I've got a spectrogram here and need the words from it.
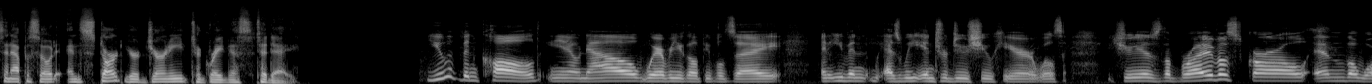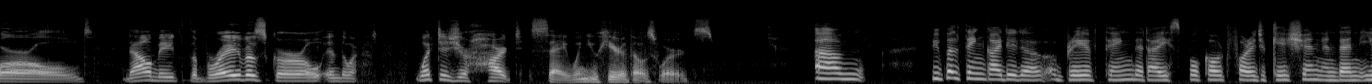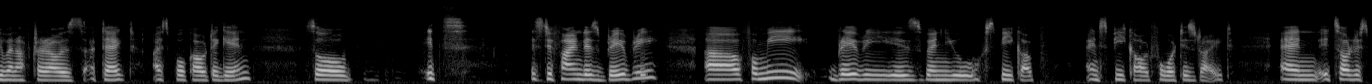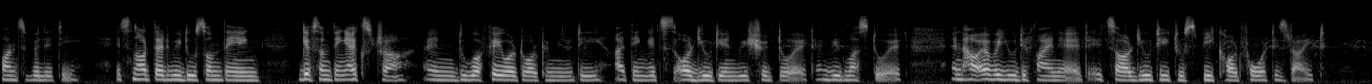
an episode and start your journey to greatness today. You have been called, you know, now wherever you go, people say, and even as we introduce you here, we'll say, she is the bravest girl in the world. Now meet the bravest girl in the world. What does your heart say when you hear those words? Um, people think I did a, a, brave thing that I spoke out for education, and then even after I was attacked, I spoke out again. So it's it's defined as bravery. Uh, for me, bravery is when you speak up and speak out for what is right, and it's our responsibility. It's not that we do something, give something extra, and do a favor to our community. I think it's our duty, and we should do it, and we must do it and however you define it, it's our duty to speak out for what is right.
